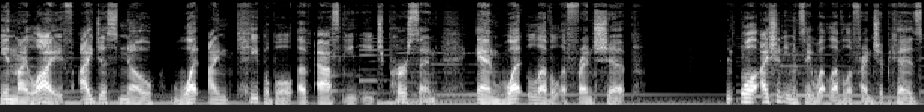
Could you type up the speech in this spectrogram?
in my life. I just know what I'm capable of asking each person and what level of friendship. Well, I shouldn't even say what level of friendship because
